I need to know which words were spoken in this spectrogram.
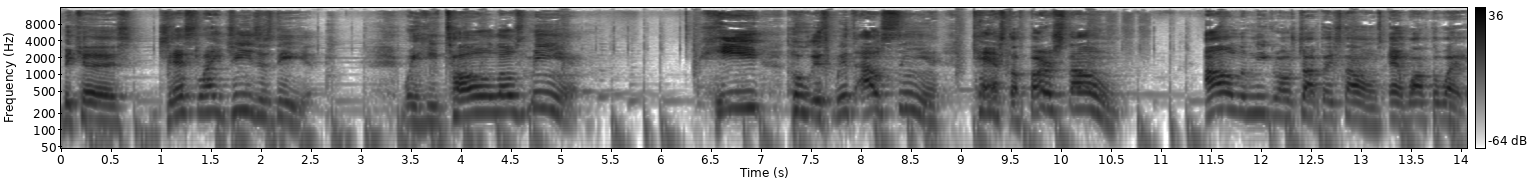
Because just like Jesus did, when he told those men, he who is without sin cast the first stone. All the Negroes dropped their stones and walked away.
